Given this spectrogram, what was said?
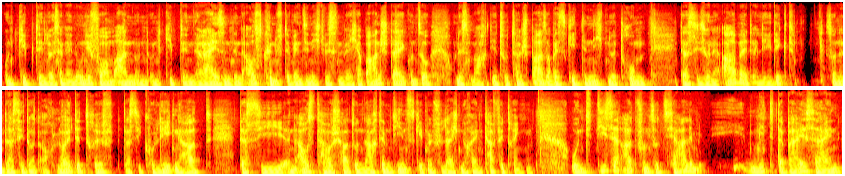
und gibt den Leuten eine Uniform an und, und gibt den Reisenden Auskünfte, wenn sie nicht wissen, welcher Bahnsteig und so. Und es macht ihr total Spaß. Aber es geht ihr nicht nur darum, dass sie so eine Arbeit erledigt, beschäftigt, sondern dass sie dort auch Leute trifft, dass sie Kollegen hat, dass sie einen Austausch hat und nach dem Dienst geht man vielleicht noch einen Kaffee trinken. Und diese Art von sozialem mit dabei sein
